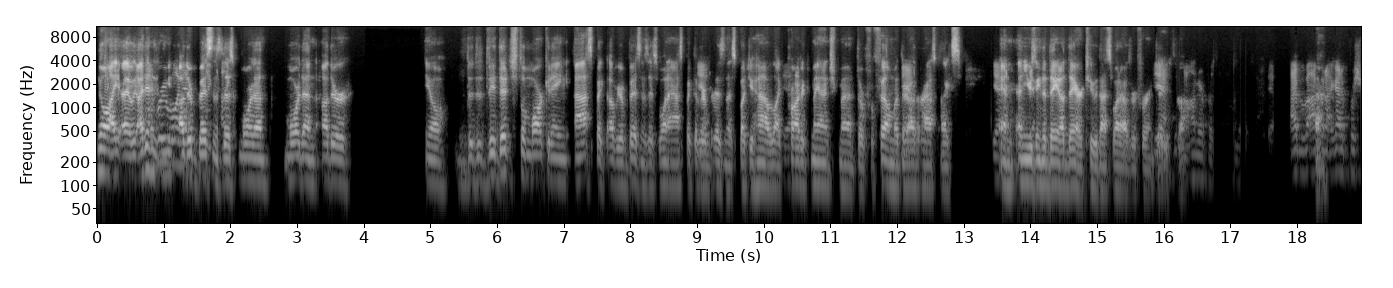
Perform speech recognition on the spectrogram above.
no i i, I didn't mean other businesses like, more than more than other you know the, the, the, digital marketing aspect of your business is one aspect of yeah. your business but you have like yeah. product management or fulfillment yeah. or other aspects and and using the data there too that's what i was referring to so. 100% yeah. I, I, I gotta push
